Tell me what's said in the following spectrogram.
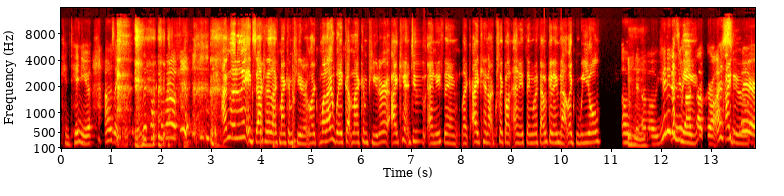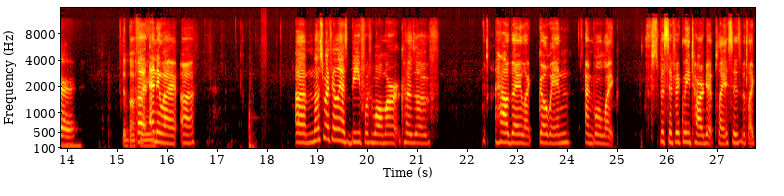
"Continue." I was like, "What I talking about?" I'm literally exactly like my computer. Like when I wake up my computer, I can't do anything. Like I cannot click on anything without getting that like wheel. Oh Mhm. no, you need a new me. laptop, girl. I I do. swear. The buffering. But anyway, uh, uh, most of my family has beef with Walmart because of how they like go in and will like specifically target places with like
